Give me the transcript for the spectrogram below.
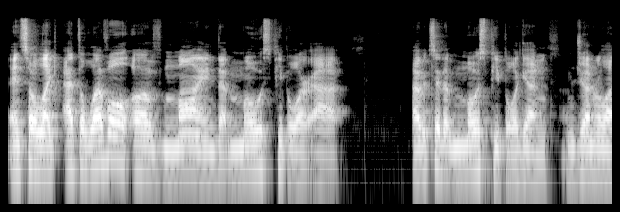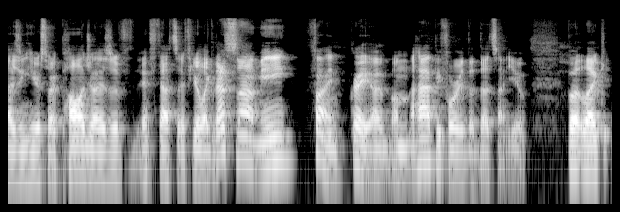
And so like at the level of mind that most people are at, I would say that most people, again, I'm generalizing here, so I apologize if if that's if you're like that's not me. Fine, great, I'm, I'm happy for you that that's not you. But like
